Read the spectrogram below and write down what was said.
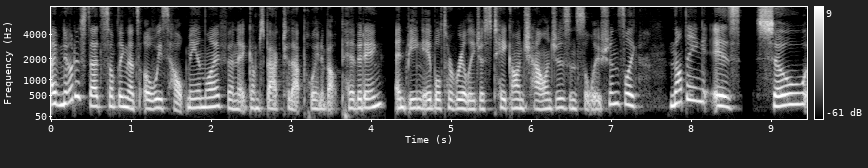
I've noticed that's something that's always helped me in life. And it comes back to that point about pivoting and being able to really just take on challenges and solutions. Like, nothing is so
